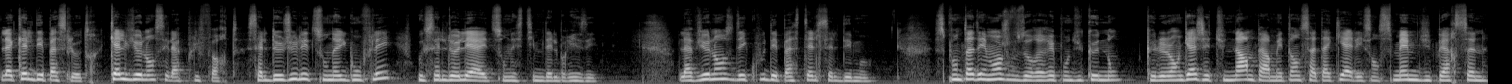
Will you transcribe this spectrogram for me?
Laquelle dépasse l'autre? Quelle violence est la plus forte? Celle de Jules et de son œil gonflé ou celle de Léa et de son estime d'elle brisée? La violence des coups dépasse-t-elle celle des mots? Spontanément, je vous aurais répondu que non, que le langage est une arme permettant de s'attaquer à l'essence même d'une personne,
